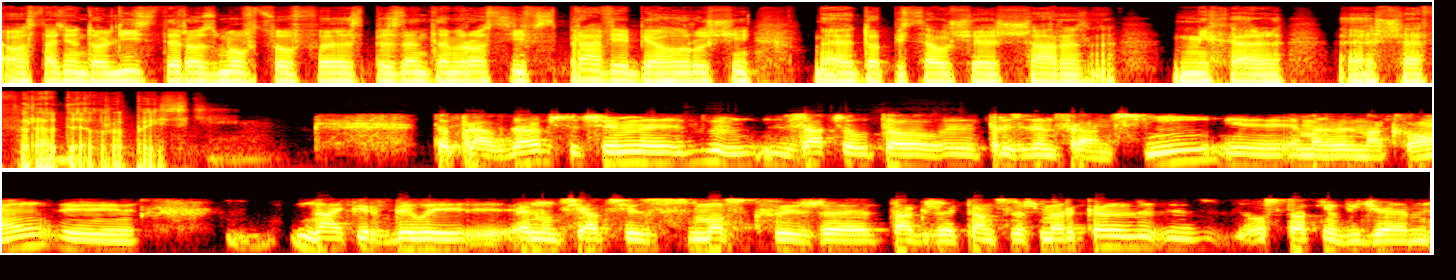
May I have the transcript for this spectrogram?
Ostatnio do listy rozmówców z prezydentem Rosji w sprawie Białorusi dopisał się Charles Michel, szef Rady Europejskiej. To prawda, przy czym y, zaczął to y, prezydent Francji, y, Emmanuel Macron. Najpierw były enuncjacje z Moskwy, że także kanclerz Merkel. Ostatnio widziałem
